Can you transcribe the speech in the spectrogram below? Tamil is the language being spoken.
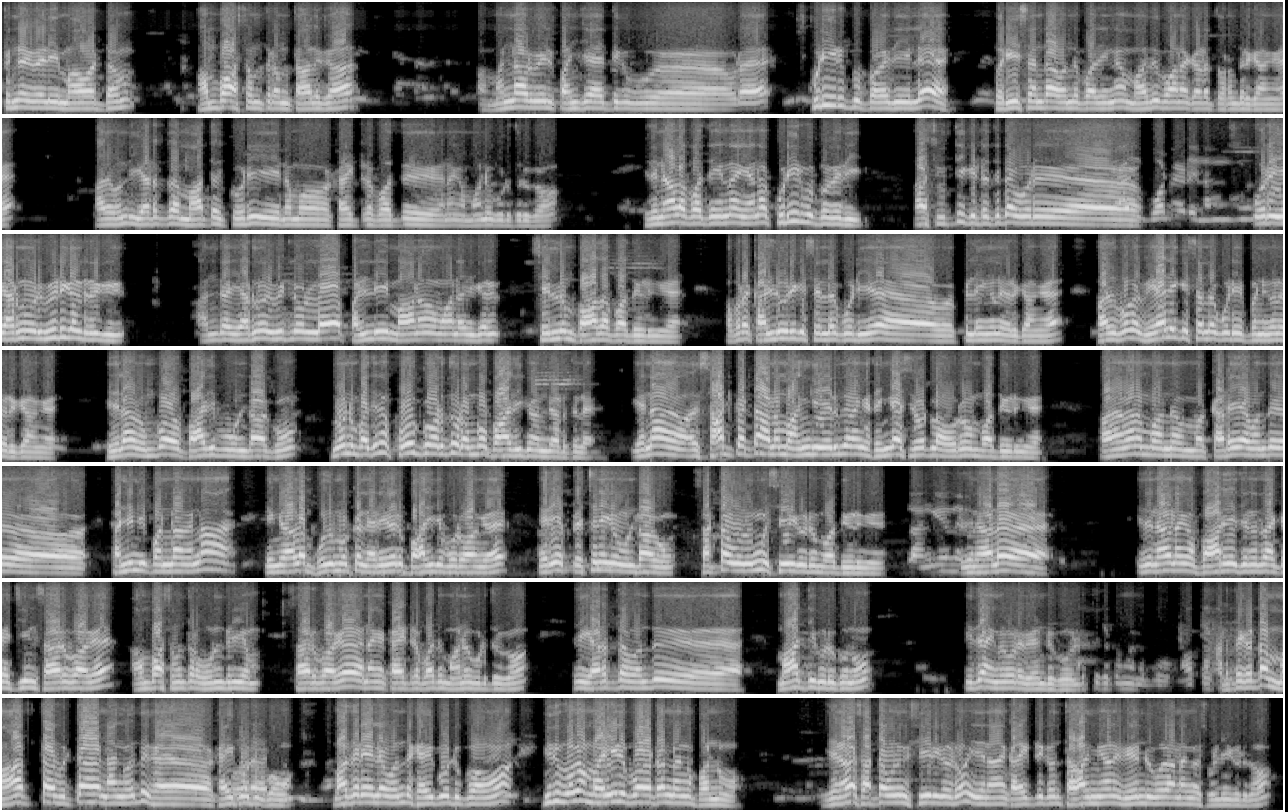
திருநெல்வேலி மாவட்டம் அம்பாசமுத்திரம் தாலுகா மன்னார்வேல் பஞ்சாயத்துக்கு உ- ஓட குடியிருப்பு பகுதியில் இப்போ ரீசெண்டாக வந்து பார்த்தீங்கன்னா மதுபான கடை திறந்துருக்காங்க. அதை வந்து இடத்த மாற்ற கோரி நம்ம கலெக்டரை பார்த்து நாங்கள் மனு கொடுத்துருக்கோம். இதனால பார்த்தீங்கன்னா ஏன்னா குடியிருப்பு பகுதி அதை சுற்றி கிட்டத்தட்ட ஒரு ஒரு இரநூறு வீடுகள் இருக்கு. அந்த இரநூறு வீட்டில் உள்ள பள்ளி மாணவ மாணவிகள் செல்லும் பாதை பார்த்துக்கிடுங்க. அப்புறம் கல்லூரிக்கு செல்லக்கூடிய பிள்ளைங்களும் இருக்காங்க. அதுபோக வேலைக்கு செல்லக்கூடிய பெண்களும் இருக்காங்க. இதெல்லாம் ரொம்ப பாதிப்பு உண்டாக்கும். இன்னொன்று பார்த்தீங்கன்னா போக்குவரத்து ரொம்ப பாதிக்கும் அந்த இடத்துல. ஏன்னா ஷார்ட்கட்டாக நம்ம அங்கே இருந்து நாங்கள் தென்காசி ரோட்டில் வருவோம் பார்த்துக்கிடுங்க அதனால நம்ம அந்த கடையை வந்து கண்டினியூ பண்ணாங்கன்னா எங்களால் பொதுமக்கள் நிறைய பேர் பாதிக்கப்படுவாங்க. நிறைய பிரச்சனைகள் உண்டாகும். சட்ட ஒழுங்கும் சீர்கிடும் பார்த்துக்கிடுங்க இதனால இதனால நாங்கள் பாரதிய ஜனதா கட்சியின் சார்பாக அம்பாசமுத்திரம் ஒன்றியம் சார்பாக நாங்கள் கலெக்டரை பார்த்து மனு கொடுத்துருக்கோம். இது இடத்த வந்து மாற்றி கொடுக்கணும். இதுதான் எங்களோட வேண்டுகோள். அடுத்த கட்டம் மாற்ற விட்டா நாங்கள் வந்து ஹைகோர்ட்டுக்கு போவோம். மதுரையில வந்து ஹைகோர்ட்டுக்கு போவோம். இது போக மறியல் போராட்டம் நாங்கள் பண்ணுவோம். இதனால சட்ட ஒழுங்கு சீர்கேடும். இதை நாங்கள் கலெக்டருக்கு வந்து தாழ்மையான வேண்டுகோளாக நாங்கள் சொல்லிக்கிட்டோம்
